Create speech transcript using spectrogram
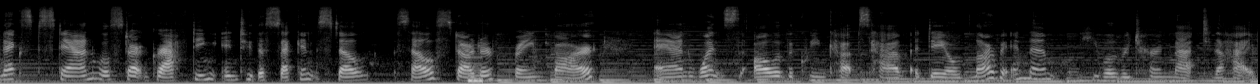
Next, Stan will start grafting into the second cell, cell starter frame bar. And once all of the queen cups have a day old larva in them, he will return that to the hive.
